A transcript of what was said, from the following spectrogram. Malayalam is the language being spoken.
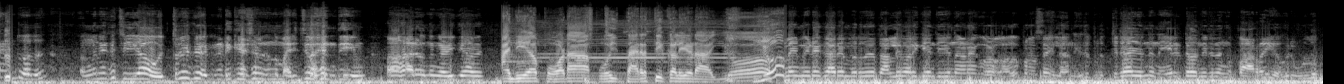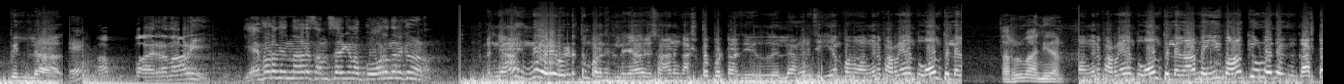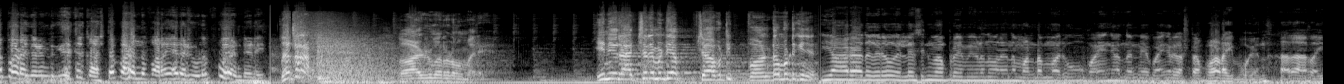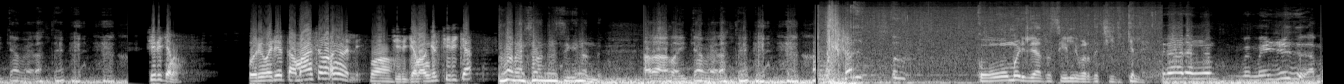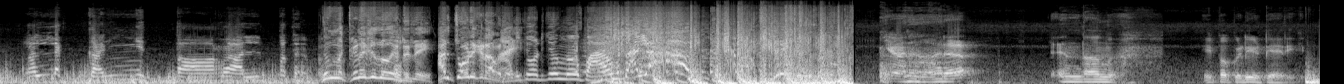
എന്തോ അത്? അങ്ങനെയൊക്കെ ചെയ്യാവോ? ഇത്രയൊക്കെ ഡെഡിക്കേഷൻ നിന്ന് മരിച്ചു പോയാൽ എന്ത് ചെയ്യും? ആഹാരം ഒന്നും കഴിക്കാതെ പോടാ പോയി തരത്തി കളിയടാ. അയ്യോ. ഓൺലൈൻ മീഡിയക്കാരൻ വെറുതെ തള്ളി മറിക്കാൻ ചെയ്യുന്നതാണെങ്കിൽ കൊള്ളാം. അത് പ്രശ്നമില്ല. ഇത് പൃഥ്വിരാജ് എന്ന് നേരിട്ട് വന്നിരുന്ന് അങ്ങ് പറയുക. ഒരു ഉളുപ്പില്ല പരമാറി. എവിടെ നിന്നാണ് സംസാരിക്കണ ബോറ നിനക്ക് വേണം. ഞാൻ ഇന്നേ വരെ ഒരിടത്തും പറഞ്ഞിട്ടില്ല. ഞാൻ ഒരു സാധനം കഷ്ടപ്പെട്ടാ ചെയ്തത്. അല്ല അങ്ങനെ ചെയ്യാൻ അങ്ങനെ പറയാൻ തോന്നത്തില്ല. അങ്ങനെ പറയാൻ തോന്നത്തില്ല. കാരണം ഈ ബാക്കിയുള്ളവരൊക്കെ കഷ്ടപ്പാടൊക്കെ ഉണ്ട്. ഇതൊക്കെ കഷ്ടപ്പാടെന്ന് പറയാൻ ഒരു ഉളുപ്പ് വേണ്ടേ ഇനി ഒരു വേണ്ടി ചവിട്ടി ഞാൻ. ഈ ആരാധകരോ എല്ലാ സിനിമാ പ്രേമികളും എന്ന് പറയുന്ന മണ്ടന്മാരോ ഭയങ്കര തന്നെ ഭയങ്കര കഷ്ടപ്പാടായി പോയെന്ന്. അതാ സഹിക്കാൻ മേലാത്തെ. ചിരിക്കണം. ഒരു വലിയ തമാശ പറഞ്ഞതല്ലേ? ചിരിക്കണമെങ്കിൽ ചിരിക്കാം. സീനുണ്ട് അതാ സഹിക്കാൻ മേലാത്തെ. കോമഡി ഇല്ലാത്ത സീനിൽ വെറുതെ ചിരിക്കല്ലേ? നല്ല കഞ്ഞി മെഴുകുക നല്ല കഞ്ഞിത്താറ അല്പത്തരം ചോദിച്ചു പാവം. ഞാൻ ആരാ എന്താന്ന്? ഇപ്പൊ പിടികിട്ടിയായിരിക്കും.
